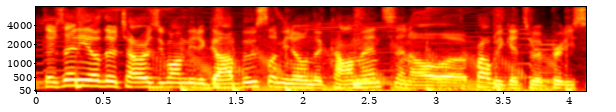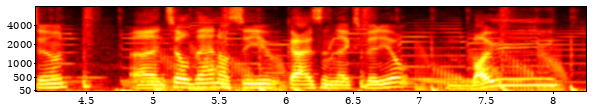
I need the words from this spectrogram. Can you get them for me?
if there's any other towers you want me to god boost, let me know in the comments, and I'll uh, probably get to it pretty soon. Uh, until then, I'll see you guys in the next video. Bye!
